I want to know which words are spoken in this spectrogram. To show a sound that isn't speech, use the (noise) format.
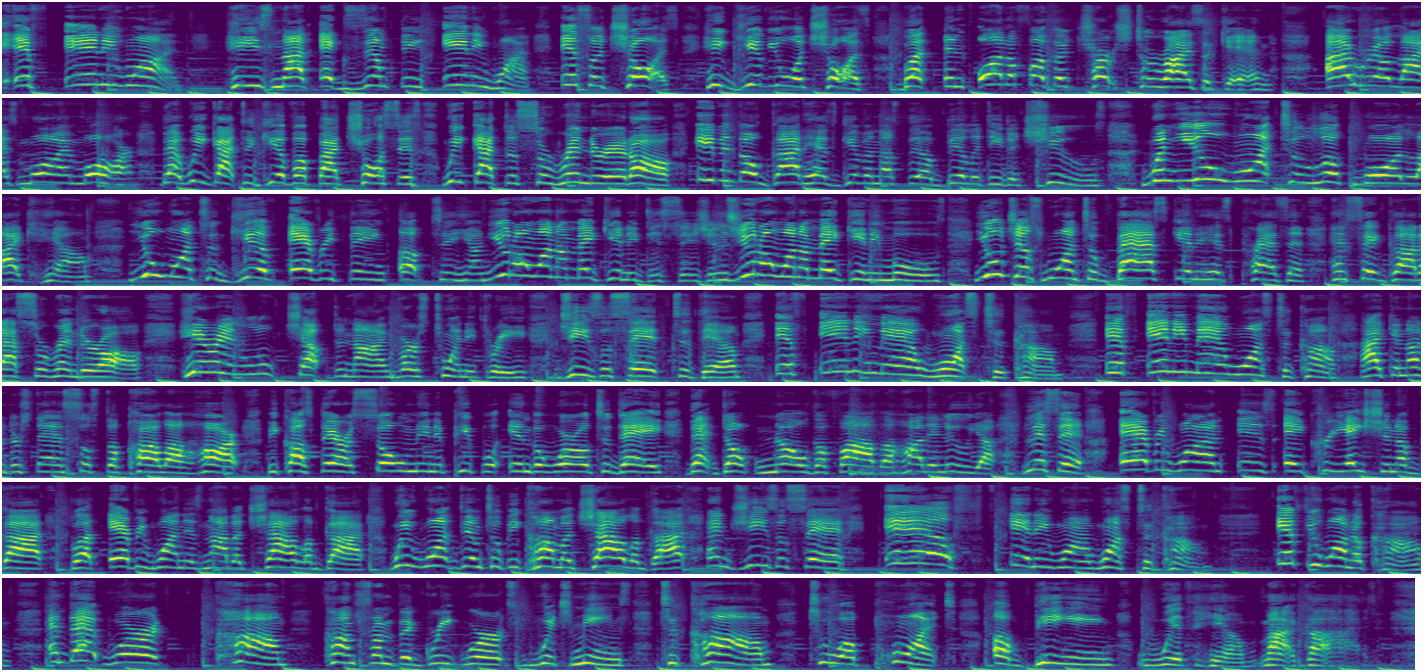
if anyone, He's not exempting anyone. It's a choice. He give you a choice. But in order for the church to rise again, I realize more and more that we got to give up our choices. We got to surrender it all. Even though God has given us the ability to choose, when you want to look more like Him, you want to give everything up to Him. You don't want to make any decisions. You don't want to make any moves. You just want to bask in His presence and say, God, I surrender all. Here in Luke chapter 9, verse 23, Jesus said, said to them, If any man wants to come, if any man wants to come, I can understand Sister Carla Hart because there are so many people in the world today that don't know the Father. Hallelujah. Listen, everyone is a creation of God, but everyone is not a child of God. We want them to become a child of God. And Jesus said, if anyone wants to come, if you want to come. And that word come comes from the Greek words, which means to come to a point of being with him. My God.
